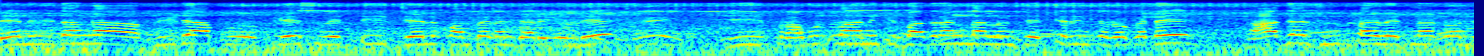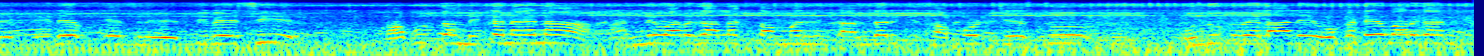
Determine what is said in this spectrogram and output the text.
లేని విధంగా పీడియాప్ కేసు పెట్టి జైలు పంపడం జరిగింది. ఈ ప్రభుత్వానికి బజరంగ దళం నుంచి ఒకటే. రాధాసింగ్పై పెట్టినటువంటి పీడిఎఫ్ కేసును ఎత్తివేసి ప్రభుత్వం ఇకనైనా అన్ని వర్గాలకు సంబంధించి అందరికీ సపోర్ట్ చేస్తూ ముందుకు వెళ్ళాలి. ఒకటే వర్గానికి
